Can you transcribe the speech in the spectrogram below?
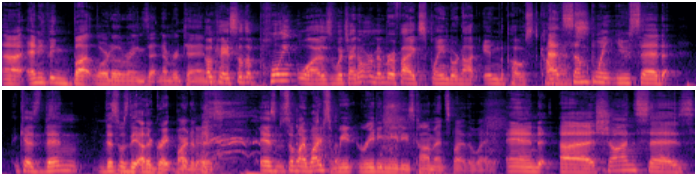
uh, anything but Lord of the Rings at number ten. Okay, so the point was, which I don't remember if I explained or not in the post At some point, you said, because then this was the other great part of this. Is so my wife's we- reading me these comments, by the way, and uh, Sean says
